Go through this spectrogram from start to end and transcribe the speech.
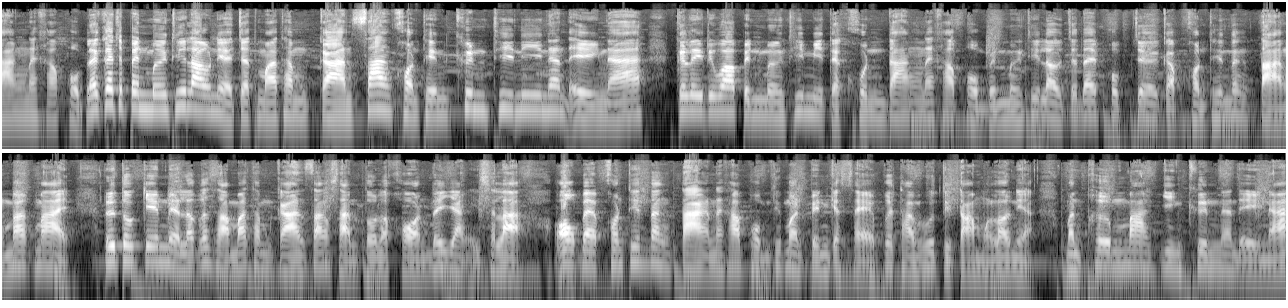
ดังนะครับผมและก็จะเป็นเมืองที่เราเนี่ยจะมาทำการสร้างคอนเทนต์ขึ้นที่นี่นั่นเองนะ ก็เลยกได้ว่าเป็นเมืองที่มีแต่คนดังนะครับผมเป็นเมืองที่เราจะได้พบเจอกับคอนเทนต์ต่างๆ มากมาย โดยตัวเกมเนี่ยเราก็สามารถทำการสร้างสรรค์ตัวละครได้อย่างอิสระ ออกแบบคอนเทนต์ต่างๆนะครับผมที่มันเป็นกระแสเพื่อทำให้ผู้ติดตามของเราเนี่ยมันเพิ่มมากยิ่งขึ้นนั่นเองนะ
